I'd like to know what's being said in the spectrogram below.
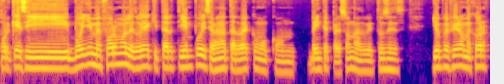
Porque si voy y me formo, les voy a quitar tiempo y se van a tardar como con 20 personas, güey. Entonces, yo prefiero mejor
